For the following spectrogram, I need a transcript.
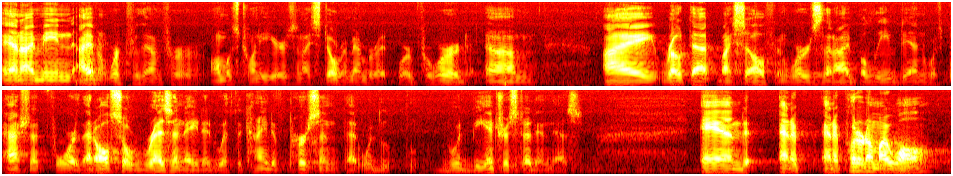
And I mean, I haven't worked for them for almost 20 years, and I still remember it word for word. Um, I wrote that myself in words that I believed in, was passionate for, that also resonated with the kind of person that would, would be interested in this. And, and, I, and I put it on my wall,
